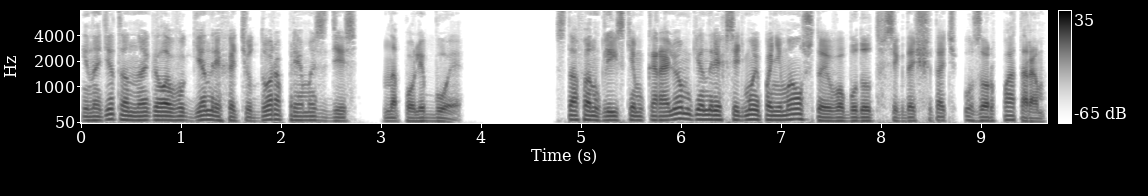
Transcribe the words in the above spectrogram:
и надета на голову Генриха Тюдора прямо здесь, на поле боя. Став английским королем, Генрих VII понимал, что его будут всегда считать узурпатором,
